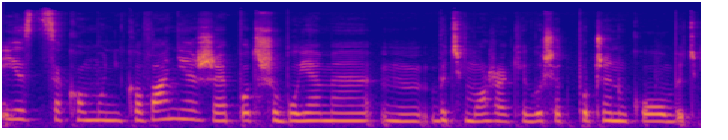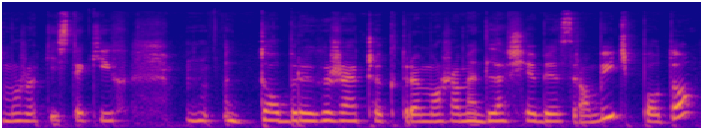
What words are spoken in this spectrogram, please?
jest zakomunikowanie, że potrzebujemy mm, być może jakiegoś odpoczynku, być może jakichś takich mm, dobrych rzeczy, które możemy dla siebie zrobić po to,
